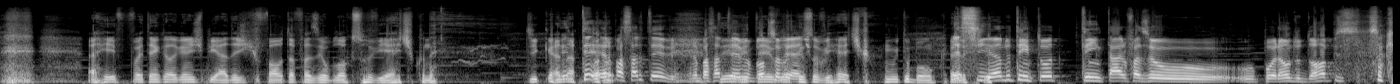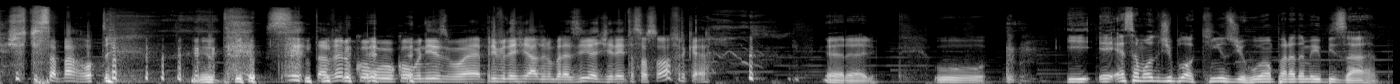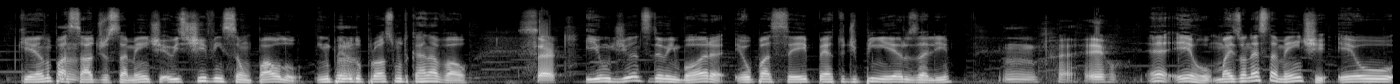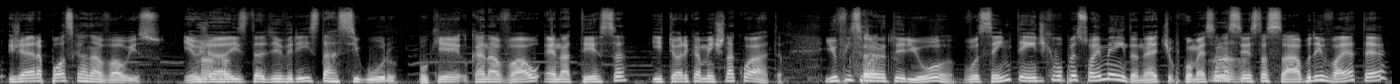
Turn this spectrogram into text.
Aí foi ter aquela grande piada de que falta fazer o bloco soviético, né? De carnaval. te- ano passado teve. Ano passado teve, o bloco soviético. soviético. Muito bom, cara. Esse ano tentou, tentaram fazer o, o porão do DOPS, só que a justiça barrou. Meu Deus. tá vendo como o comunismo é privilegiado no Brasil e a direita só sofre, cara? Caralho. O... E, e essa moda de bloquinhos de rua é uma parada meio bizarra. Porque ano passado, justamente, eu estive em São Paulo em um período próximo do carnaval. Certo. E um dia antes de eu ir embora, eu passei perto de Pinheiros ali. Hum, é, erro. É, erro, mas honestamente, eu já era pós-carnaval isso. Eu já Uhum. esta- deveria estar seguro, porque o carnaval é na terça e teoricamente na quarta. E o fim de semana anterior, você entende que o pessoal emenda, né? Tipo, começa na Uhum. sexta, sábado e vai até a Até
